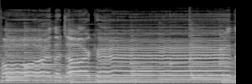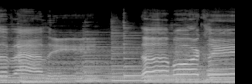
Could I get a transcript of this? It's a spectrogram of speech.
for the darker the valley, the more clearly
